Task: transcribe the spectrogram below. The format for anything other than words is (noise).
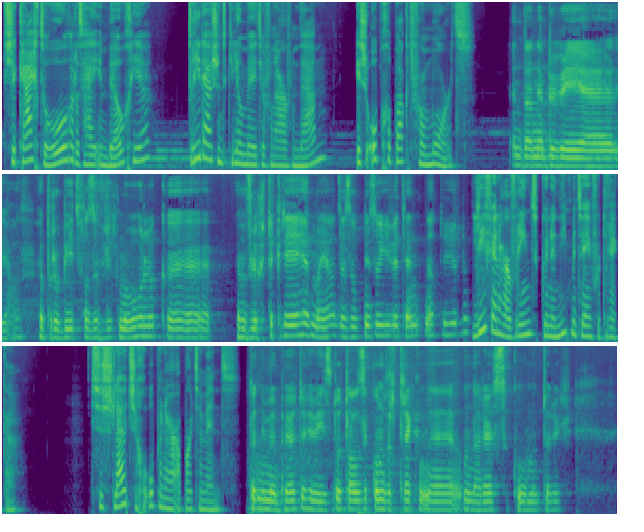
Ze krijgt te horen dat hij in België, 3000 kilometer van haar vandaan, is opgepakt voor moord. En dan hebben wij uh, ja, geprobeerd van zo vlug mogelijk uh, een vlucht te krijgen. Maar ja, dat is ook niet zo evident natuurlijk. Lief en haar vriend kunnen niet meteen vertrekken. Ze sluit zich op in haar appartement. Ik ben niet meer buiten geweest tot als ik kon vertrekken uh, om naar huis te komen terug.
